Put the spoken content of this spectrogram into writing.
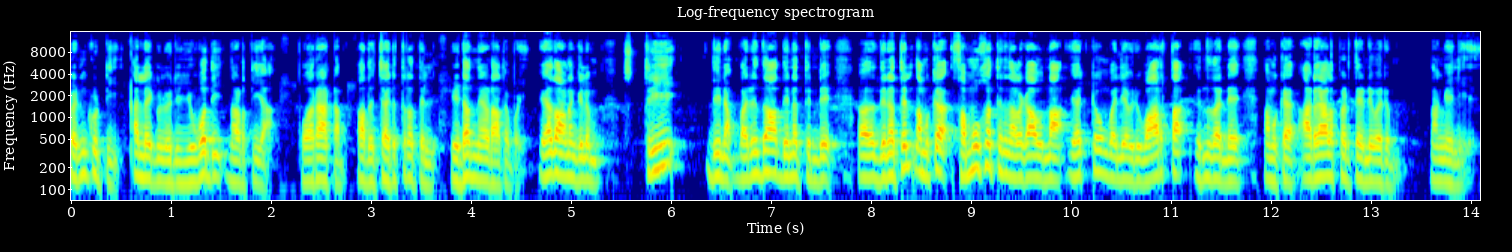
പെൺകുട്ടി അല്ലെങ്കിൽ ഒരു യുവതി നടത്തിയ പോരാട്ടം അത് ചരിത്രത്തിൽ ഇടം നേടാതെ പോയി. ഏതാണെങ്കിലും സ്ത്രീ ദിനം വനിതാ ദിനത്തിന്റെ ദിനത്തിൽ നമുക്ക് സമൂഹത്തിന് നൽകാവുന്ന ഏറ്റവും വലിയ ഒരു വാർത്ത എന്ന് തന്നെ നമുക്ക് അടയാളപ്പെടുത്തേണ്ടി വരും നങ്ങേലിയെ.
